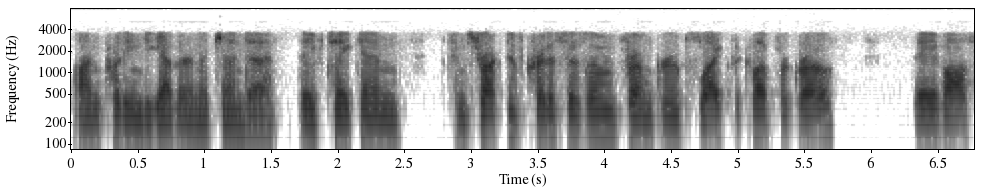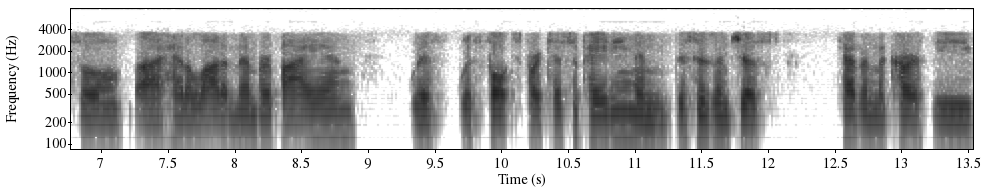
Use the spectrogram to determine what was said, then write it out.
on putting together an agenda. They've taken constructive criticism from groups like the Club for Growth They've also uh, had a lot of member buy-in with with folks participating, and this isn't just Kevin McCarthy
